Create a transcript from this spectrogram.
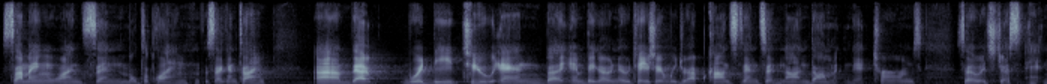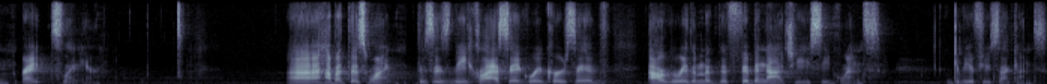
summing once and multiplying the second time. Um, that would be 2n, but in big O notation, we drop constants and non-dominant terms, so it's just n, right? It's linear. Uh, how about this one? This is the classic recursive algorithm of the Fibonacci sequence. I'll give you a few seconds.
